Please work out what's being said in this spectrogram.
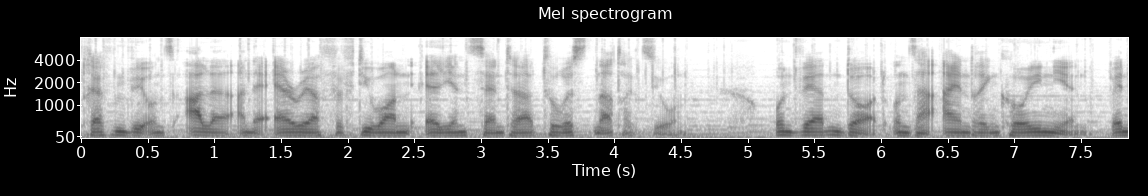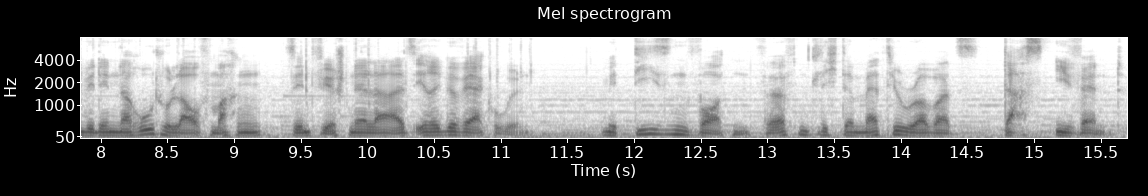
treffen wir uns alle an der Area 51 Alien Center Touristenattraktion und werden dort unser Eindringen koordinieren. Wenn wir den Naruto-Lauf machen, sind wir schneller als ihre Gewehrkugeln. Mit diesen Worten veröffentlichte Matthew Roberts das Event.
